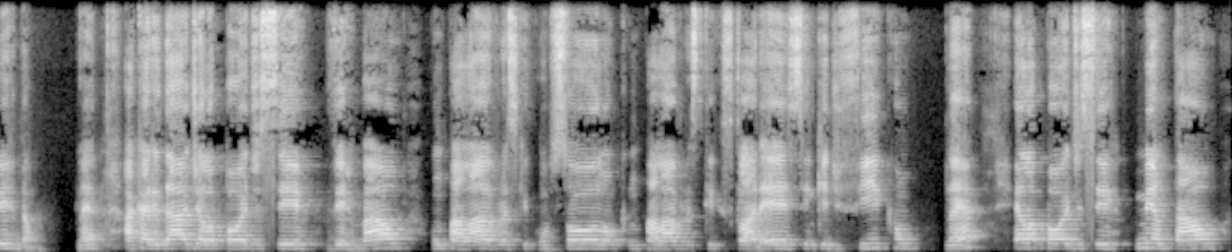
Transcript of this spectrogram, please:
perdão. Né? A caridade ela pode ser verbal, com palavras que consolam, com palavras que esclarecem, que edificam, né? Ela pode ser mental,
